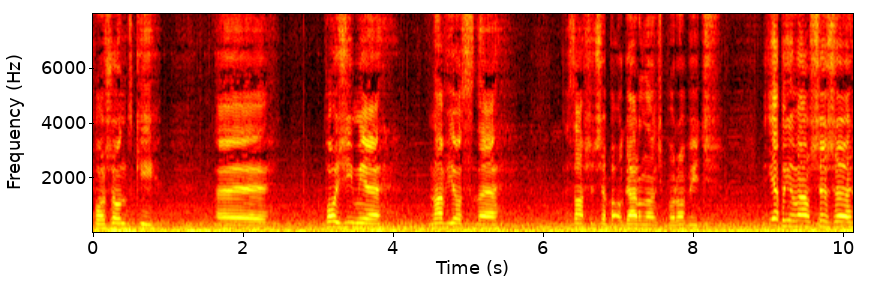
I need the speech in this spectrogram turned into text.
porządki e, po zimie, na wiosnę zawsze trzeba ogarnąć, porobić. Ja powiem Wam szczerze,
